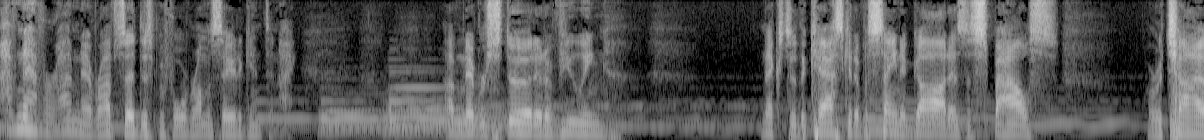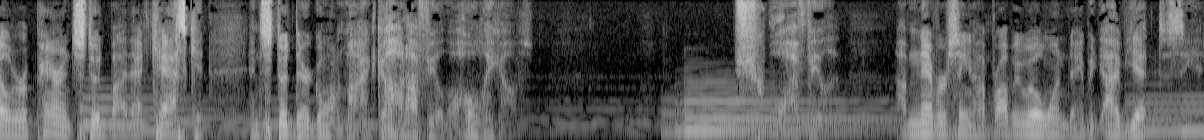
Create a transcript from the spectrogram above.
I've never, I've never, I've said this before, but I'm going to say it again tonight. I've never stood at a viewing next to the casket of a saint of God as a spouse or a child or a parent stood by that casket and stood there going, My God, I feel the Holy Ghost. boy, I feel it. I've never seen it. I probably will one day, but I've yet to see it.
